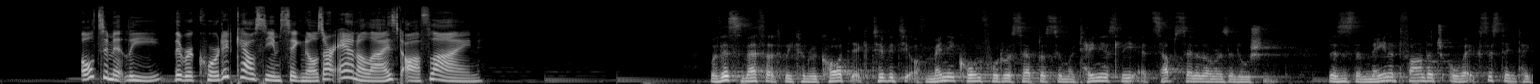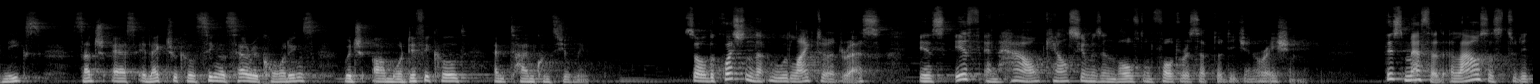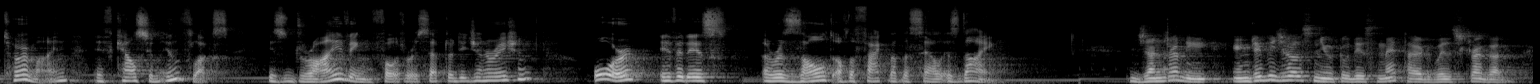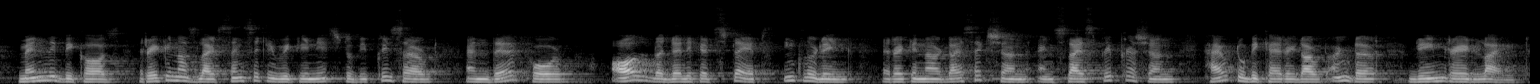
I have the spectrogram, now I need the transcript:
Ultimately, the recorded calcium signals are analyzed offline. With this method, we can record the activity of many cone photoreceptors simultaneously at subcellular resolution. This is the main advantage over existing techniques such as electrical single cell recordings, which are more difficult and time consuming. So the question that we would like to address is if and how calcium is involved in photoreceptor degeneration. This method allows us to determine if calcium influx is driving photoreceptor degeneration or if it is a result of the fact that the cell is dying. Generally, individuals new to this method will struggle, mainly because retina's light sensitivity needs to be preserved and therefore all the delicate steps including retina dissection and slice preparation have to be carried out under dim red light.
